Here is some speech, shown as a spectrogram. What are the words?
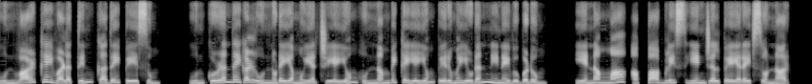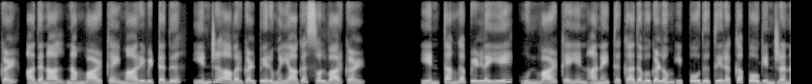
உன் வாழ்க்கை வளத்தின் கதை பேசும். உன் குழந்தைகள் உன்னுடைய முயற்சியையும் உன் நம்பிக்கையையும் பெருமையுடன் நினைவுபடும். என் அம்மா அப்பா பிளிஸ் ஏஞ்சல் பெயரைச் சொன்னார்கள் அதனால் நம் வாழ்க்கை மாறிவிட்டது என்று அவர்கள் பெருமையாக சொல்வார்கள். என் தங்க பிள்ளையே உன் வாழ்க்கையின் அனைத்து கதவுகளும் இப்போது திறக்கப் போகின்றன.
